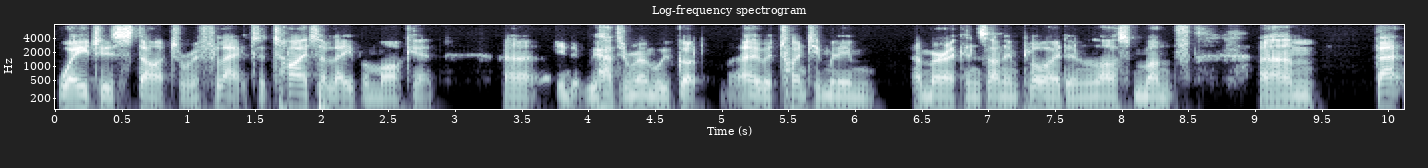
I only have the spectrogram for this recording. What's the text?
wages start to reflect a tighter labor market. Uh, you know, we have to remember we've got over 20 million Americans unemployed in the last month. Um, that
